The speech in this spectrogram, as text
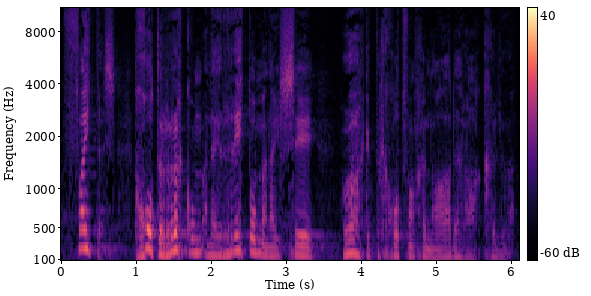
feit is, God ruk hom en hy red hom en hy sê: "O, ek het 'n God van genade raak geloop."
